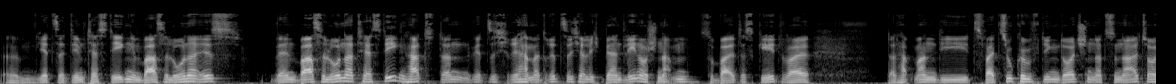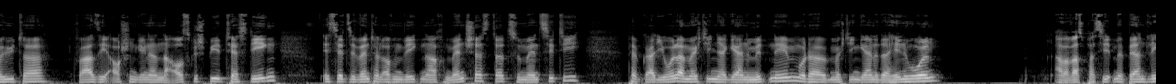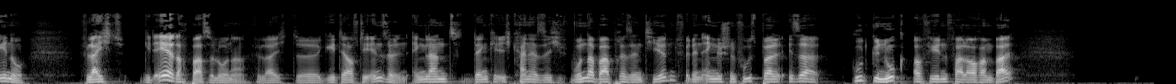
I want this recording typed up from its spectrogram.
ähm, jetzt seitdem Terstegen in Barcelona ist, wenn Barcelona Ter Stegen hat, dann wird sich Real Madrid sicherlich Bernd Leno schnappen, sobald es geht, weil dann hat man die zwei zukünftigen deutschen Nationaltorhüter quasi auch schon gegeneinander ausgespielt. Ter Stegen ist jetzt eventuell auf dem Weg nach Manchester zu Man City. Pep Guardiola möchte ihn ja gerne mitnehmen oder möchte ihn gerne dahin holen. Aber was passiert mit Bernd Leno? Vielleicht geht er nach Barcelona, vielleicht äh, geht er auf die Insel. In England, denke ich, kann er sich wunderbar präsentieren. Für den englischen Fußball ist er gut genug, auf jeden Fall auch am Ball.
